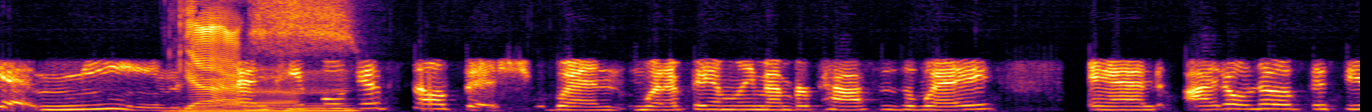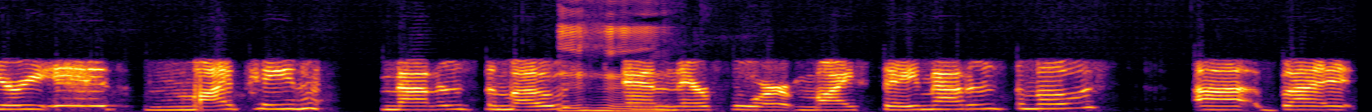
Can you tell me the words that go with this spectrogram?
get mean Yes. and people get selfish when when a family member passes away and i don't know if the theory is my pain matters the most Mhm. and therefore my say matters the most uh, but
